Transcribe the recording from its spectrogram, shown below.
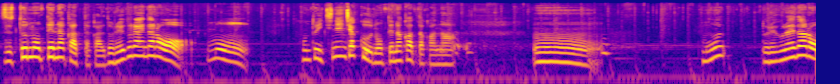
ずっと乗ってなかったからどれぐらいだろう。もうほんと1年弱乗ってなかったかな。うん。もうどれぐらいだろう。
